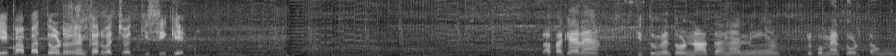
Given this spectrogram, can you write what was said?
ये पापा तोड़ रहे हैं करवा चौथ किसी के पापा कह रहे हैं कि तुम्हें तोड़ना आता है नहीं है। रुको, मैं तोड़ता हूँ।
